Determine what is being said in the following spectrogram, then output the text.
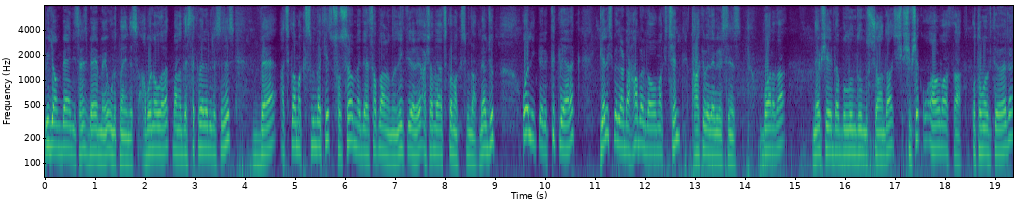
videomu beğendiyseniz beğenmeyi unutmayınız. Abone olarak bana destek verebilirsiniz. Ve açıklama kısmındaki sosyal medya hesaplarımın linkleri aşağıda açıklama kısmında mevcut. O linkleri tıklayarak gelişmelerden haberdar olmak için takip edebilirsiniz. Bu arada Nevşehir'de bulunduğumuz şu anda Şimşek Arvas'ta otomotivlere de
